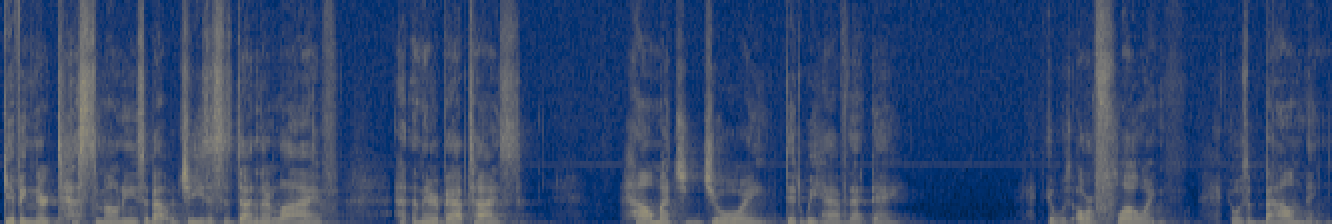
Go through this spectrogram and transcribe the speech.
giving their testimonies about what Jesus has done in their life, and they were baptized. How much joy did we have that day? It was overflowing, it was abounding.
